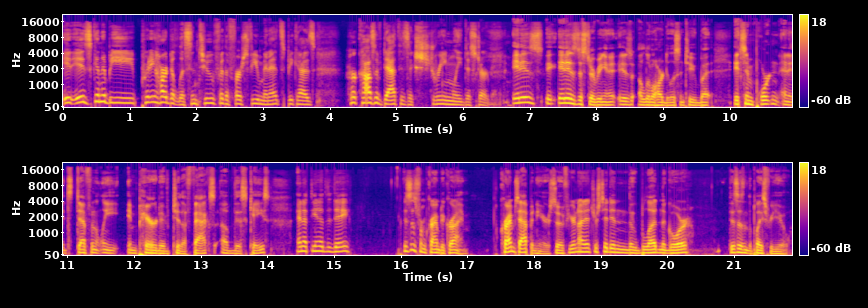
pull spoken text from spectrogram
it is going to be pretty hard to listen to for the first few minutes because her cause of death is extremely disturbing. It is it is disturbing and it is a little hard to listen to, but it's important and it's definitely imperative to the facts of this case. And at the end of the day, this is from crime to crime. Crimes happen here. So if you're not interested in the blood and the gore, this isn't the place for you.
